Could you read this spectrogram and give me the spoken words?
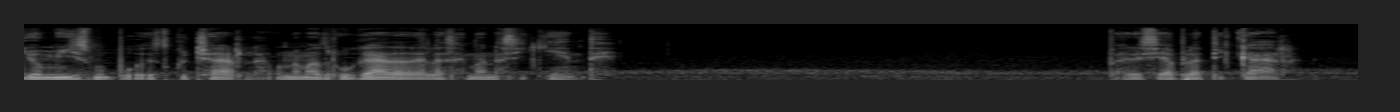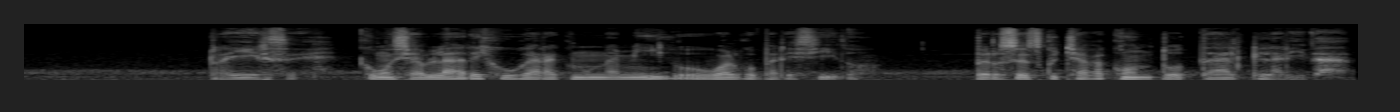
yo mismo pude escucharla una madrugada de la semana siguiente. Parecía platicar, reírse, como si hablara y jugara con un amigo o algo parecido, pero se escuchaba con total claridad.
